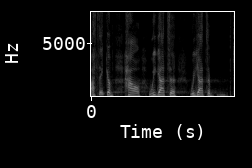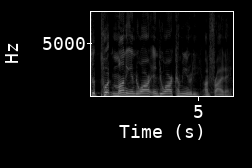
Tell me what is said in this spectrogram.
I think of how we got to, we got to, to put money into our, into our community on Friday.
